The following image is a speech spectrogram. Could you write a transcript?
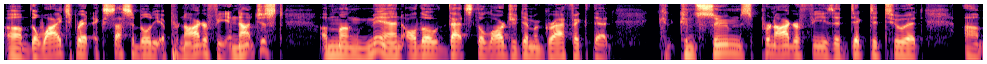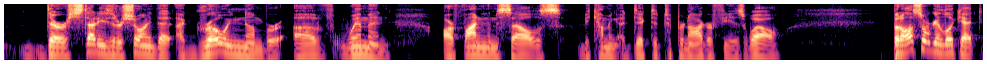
um, the widespread accessibility of pornography, and not just among men, although that's the larger demographic that c- consumes pornography, is addicted to it. Um, there are studies that are showing that a growing number of women are finding themselves becoming addicted to pornography as well. But also, we're going to look at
